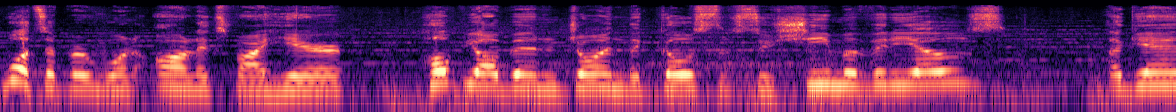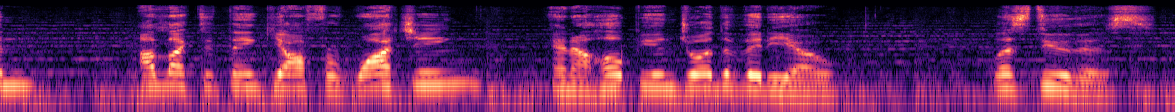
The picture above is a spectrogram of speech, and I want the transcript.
What's up everyone, Onyx right here. Hope y'all been enjoying the Ghost of Tsushima videos. Again, I'd like to thank y'all for watching, and I hope you enjoyed the video. Let's do this.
